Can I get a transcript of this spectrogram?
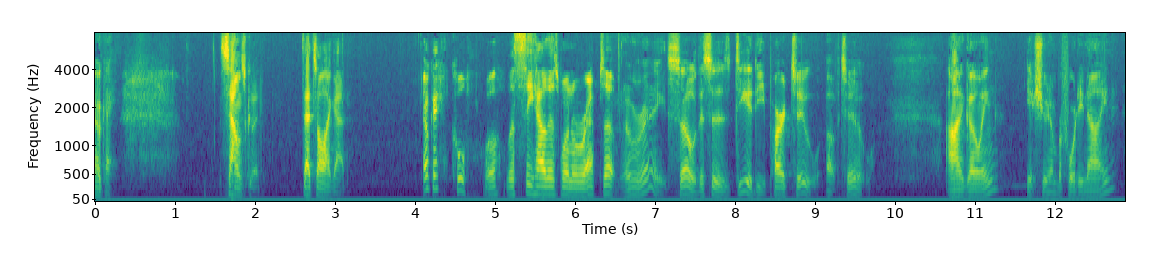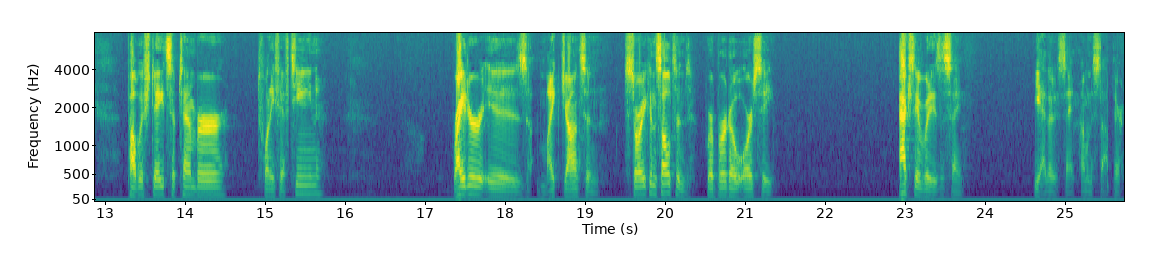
Okay. Sounds good. That's all I got. Okay, cool. Well, let's see how this one wraps up. All right. So this is Deity Part 2 of 2. Ongoing, issue number 49. Published date September 2015. Writer is Mike Johnson. Story consultant Roberto Orci. Actually, everybody's the same. Yeah, they're the same. I'm going to stop there.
